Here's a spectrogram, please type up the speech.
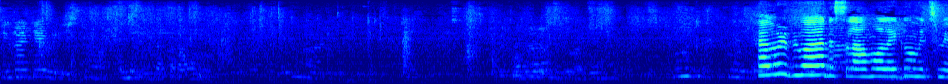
ছিল বলিস তো, আমার সঙ্গে এই ব্যাপারটা অন্য। হ্যালো আসসালামু আলাইকুম। ইটস মি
